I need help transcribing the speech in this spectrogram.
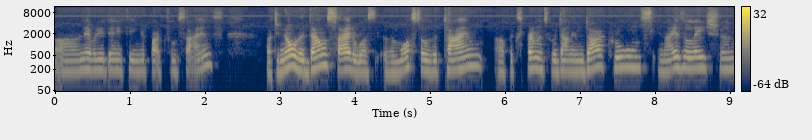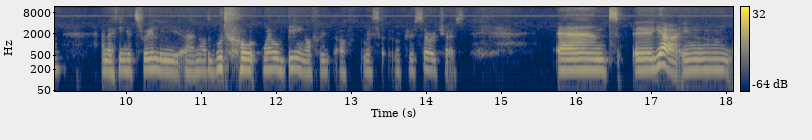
uh, never did anything apart from science. But you know, the downside was the most of the time of experiments were done in dark rooms, in isolation. And I think it's really uh, not good for well-being of, of, of, researchers. And uh, yeah, in,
